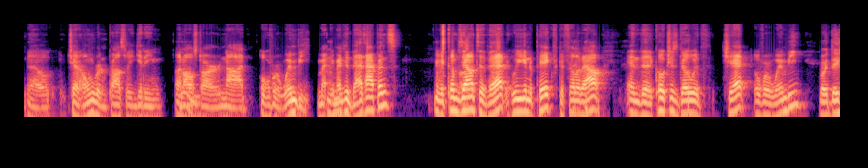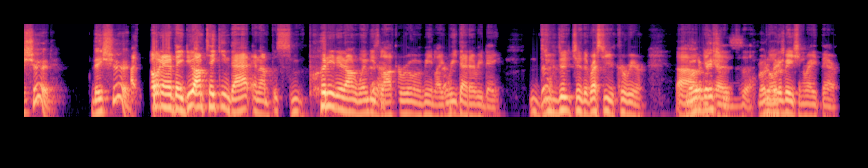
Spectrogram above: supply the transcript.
you know Chet Holmgren possibly getting an Mm. All Star nod over Wemby. Mhm. Imagine that happens. If it comes down to that, who are you going to pick to fill it out? And the coaches go with Chet over Wemby. But they should. They should. I- oh, and if they do, I'm taking that and I'm putting it on Wemby's Yeah. locker room and being like, read that every day Yeah. to, to the rest of your career. Uh, Motivation. Because, uh, Motivation. motivation. right there.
